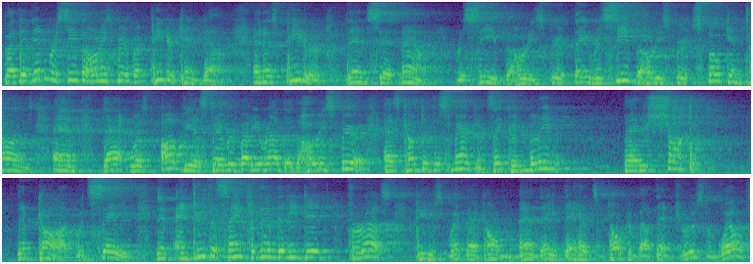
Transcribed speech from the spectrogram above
But they didn't receive the Holy Spirit, but Peter came down. And as Peter then said, Now, receive the Holy Spirit. They received the Holy Spirit, spoke in tongues, and that was obvious to everybody around there. The Holy Spirit has come to the Samaritans. They couldn't believe it. That is shocking that God would save them and do the same for them that he did for us. Peter went back home. Man, they, they had some talking about that in Jerusalem. Well,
